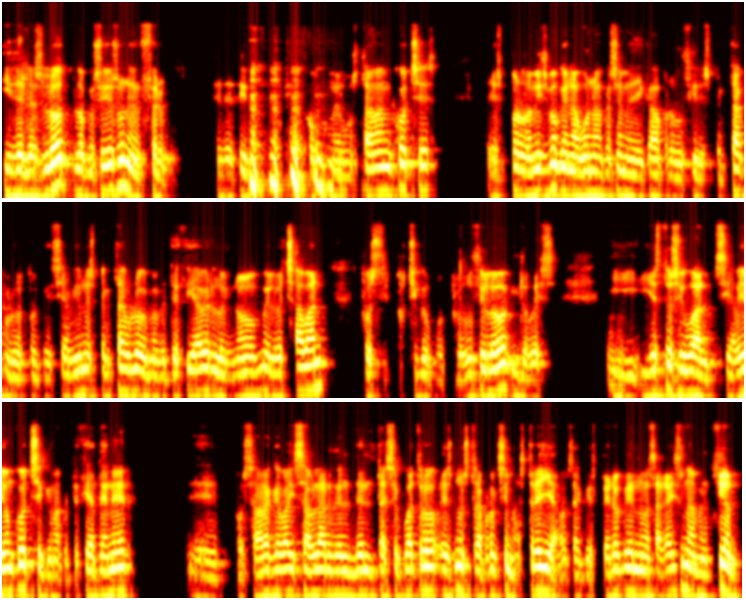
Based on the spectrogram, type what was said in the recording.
Y del slot lo que soy es un enfermo. Es decir, como me gustaban coches, es por lo mismo que en alguna ocasión me dedicaba a producir espectáculos, porque si había un espectáculo que me apetecía verlo y no me lo echaban, pues, pues chico, pues prodúcelo y lo ves. y, esto es igual, si había un coche que me apetecía tener, eh, pues ahora que vais a hablar del Delta S4 es nuestra próxima estrella, o sea que espero que nos hagáis una mención.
